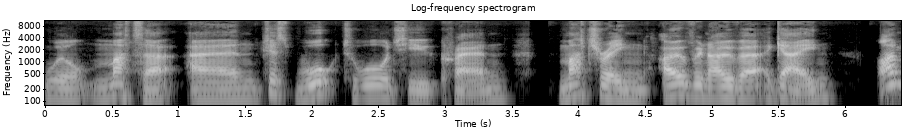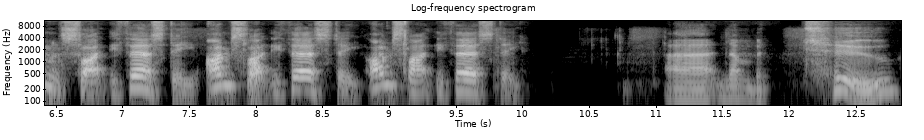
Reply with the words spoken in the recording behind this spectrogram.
will mutter and just walk towards you, Cran, muttering over and over again, I'm slightly thirsty. I'm slightly thirsty. I'm slightly thirsty. Uh, number two,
